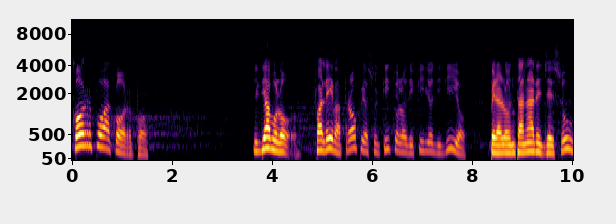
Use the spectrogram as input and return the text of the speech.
corpo a corpo. Il diavolo fa leva proprio sul titolo di figlio di Dio per allontanare Gesù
